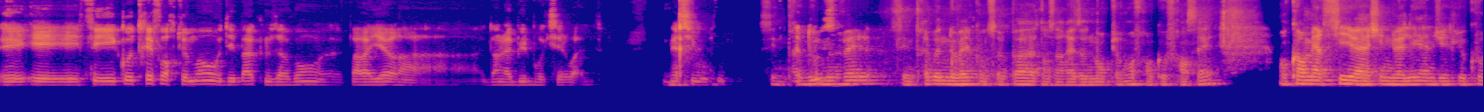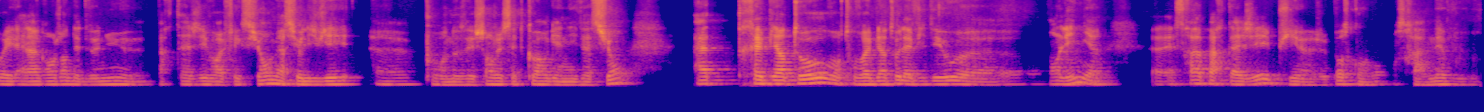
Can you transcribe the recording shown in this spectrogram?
est, fait écho très fortement au débat que nous avons euh, par ailleurs à, dans la bulle bruxelloise. Merci beaucoup. C'est une, très bonne nouvelle. C'est une très bonne nouvelle qu'on ne soit pas dans un raisonnement purement franco-français. Encore merci à Chine Vallée, Anne-Juliette Lecourt et Alain Grandjean d'être venus euh, partager vos réflexions. Merci Olivier euh, pour nos échanges et cette co-organisation. À très bientôt. Vous retrouverez bientôt la vidéo euh, en ligne elle sera à partager. Et puis, je pense qu'on sera amené à vous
